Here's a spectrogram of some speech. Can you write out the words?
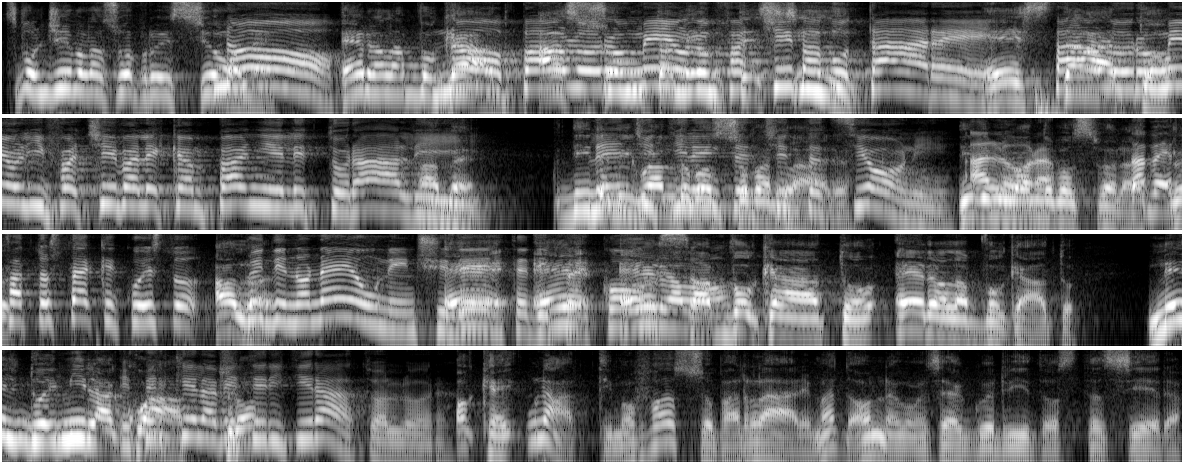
svolgeva la sua professione. No, era l'avvocato. No, Paolo Romeo lo faceva sì. votare. È stato... Paolo Romeo gli faceva le campagne elettorali. Vabbè. Ditemi Leggiti le intercettazioni. Ditemi allora, posso parlare. Vabbè, fatto sta che questo allora, quindi non è un incidente è, di è, percorso. Era l'avvocato, era l'avvocato. Nel 2004... E perché l'avete ritirato allora? Ok, un attimo, posso parlare? Madonna come sei agguerrito stasera.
